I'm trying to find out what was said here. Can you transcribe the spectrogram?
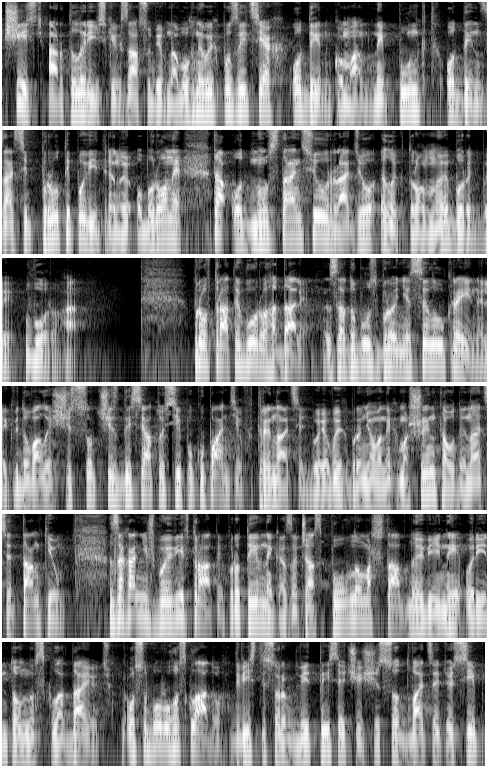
Шість артилерійських засобів на вогневих позиціях, один командний пункт, один засіб протиповітряної оборони та одну станцію радіоелектронної боротьби боротьби ворога. Про втрати ворога далі. За добу збройні сили України ліквідували 660 осіб окупантів, 13 бойових броньованих машин та 11 танків. Загальні ж бойові втрати противника за час повномасштабної війни орієнтовно складають. Особового складу 242 тисячі 620 осіб,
